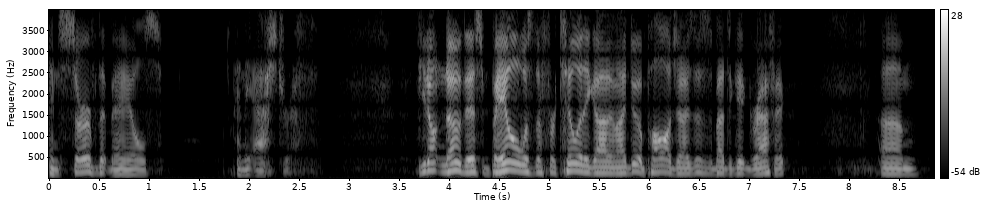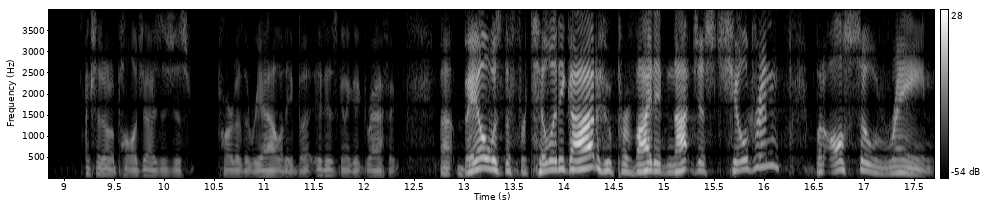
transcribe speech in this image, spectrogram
and served the Baals and the Ashtoreth. If you don't know this, Baal was the fertility god, and I do apologize. This is about to get graphic. Um, actually, I don't apologize. It's just part of the reality, but it is going to get graphic. Uh, Baal was the fertility god who provided not just children, but also rain.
